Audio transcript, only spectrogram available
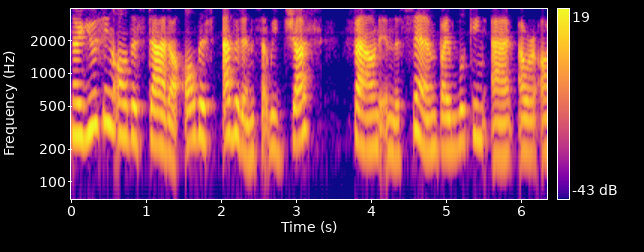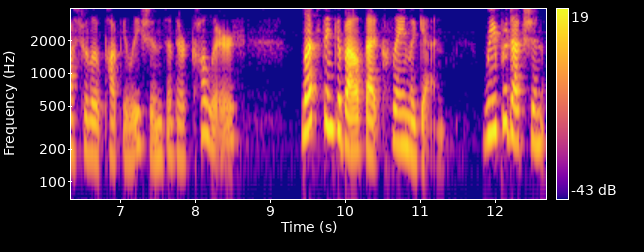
Now, using all this data, all this evidence that we just found in the sim by looking at our australope populations and their colors, let's think about that claim again. Reproduction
